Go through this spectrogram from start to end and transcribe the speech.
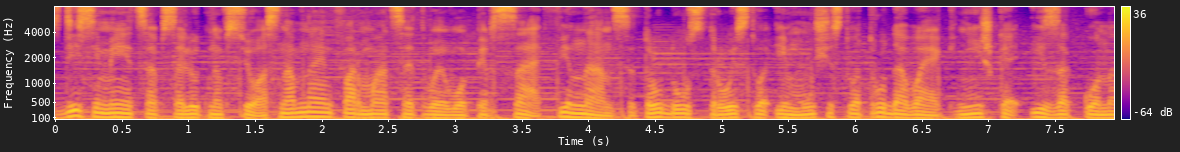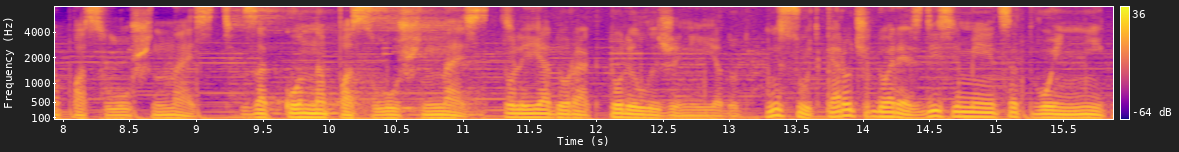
Здесь имеется абсолютно все, основная информация твоего перса, финансы, трудоустройство, имущество, трудовая книжка и законопослушность. Законопослушность. То ли я дурак, то ли лыжи не едут. Не суть. Короче говоря, здесь имеется твой ник,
